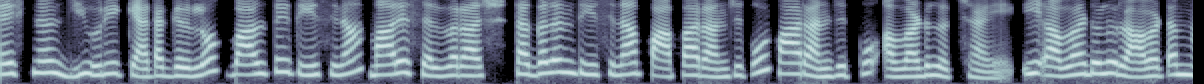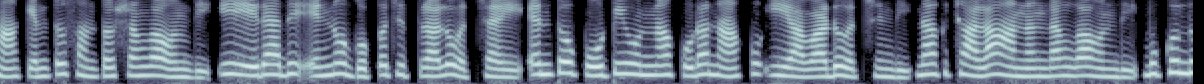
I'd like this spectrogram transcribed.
నేషనల్ జ్యూరీ కేటగిరీలో వాల్తే తీసిన మారే సెల్వరాజ్ తగలన్ తీసిన పాపా రంజిత్కు పా రంజిత్కు అవార్డులు వచ్చాయి. ఈ అవార్డులు రావటం నాకెంతో సంతోషంగా ఉంది. ఈ ఏడాది ఎన్నో గొప్ప చిత్రాలు వచ్చాయి. ఎంతో పోటీ ఉన్నా కూడా నాకు ఈ ఈ అవార్డు వచ్చింది. నాకు చాలా ఆనందంగా ఉంది. ముకుంద్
